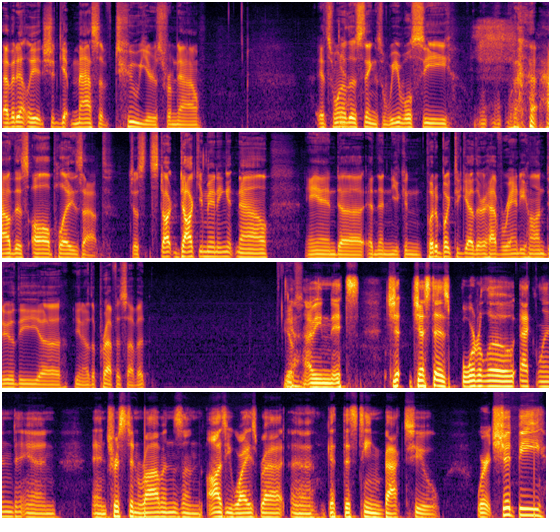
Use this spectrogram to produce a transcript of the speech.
evidently it should get massive two years from now. It's one yeah. of those things we will see how this all plays out. Just start documenting it now, and uh, and then you can put a book together. Have Randy Hahn do the uh, you know the preface of it. Yes. Yeah, I mean it's j- just as Bordeleau, Eklund, and and Tristen Robins and Ozzy Wiesblatt uh, get this team back to where it should be.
